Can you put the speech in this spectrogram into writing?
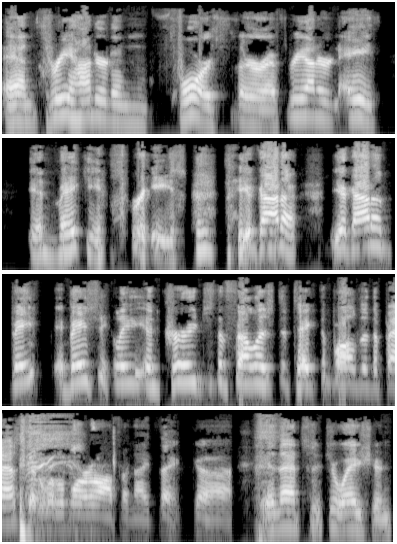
and 304th or 308th in making threes. You gotta, you gotta ba- basically encourage the fellas to take the ball to the basket a little more often. I think uh, in that situation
